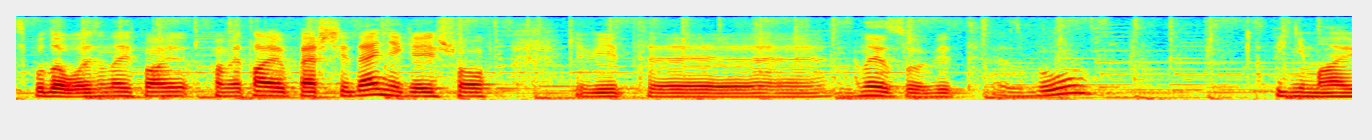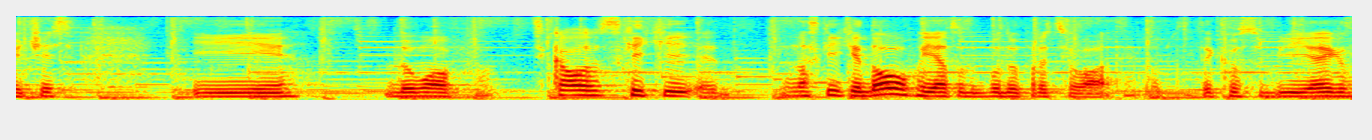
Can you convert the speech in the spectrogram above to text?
сподобалося. Я навіть пам'ятаю перший день, як я йшов від е, знизу від СБУ, піднімаючись, і думав, цікаво, скільки, наскільки довго я тут буду працювати. От таку собі, я як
